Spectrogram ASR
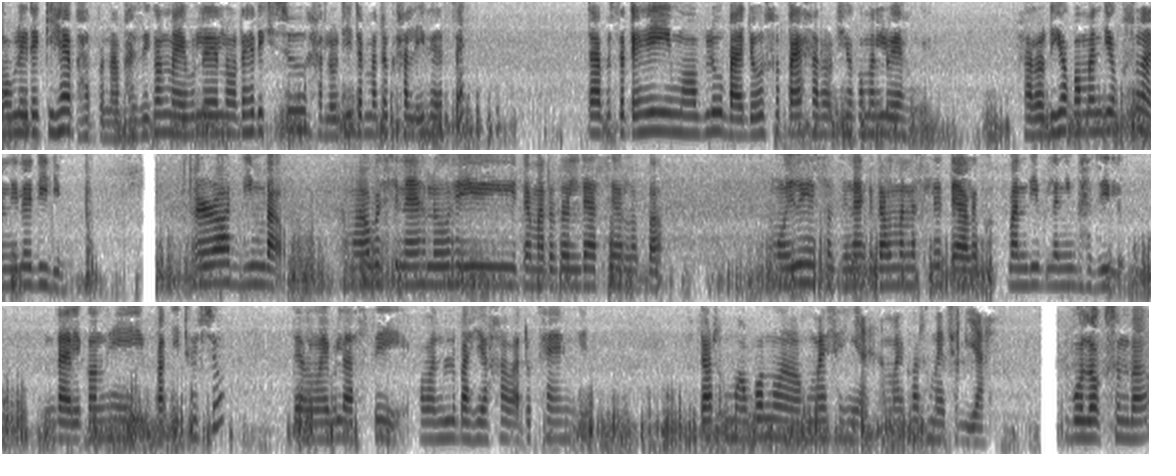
মই বোলো এতিয়া কিহে ভাত বনাম? ভাজিকণ মাৰিবলৈ লওঁতেহে দেখিছোঁ হালধি টেমাটো খালী হৈ আছে। তাৰপিছতে সেই মই বোলো বাইদেউৰ ওচৰৰ পৰাই হালধি অকণমান লৈ আহোঁগৈ। হালধি অকণমান দিয়কচোন আনিলে দি দিম। ৰ দিম বাৰু। আমাৰ বেছি নাই হ'লেও সেই টেমাটো দালিতে আছে অলপ বাৰু। ময়ো সেই চজিনা কেইডালমান আছিলে তেল এখুটমান দি পেলাই ভাজিলোঁ। দাইলকণ সেই পাতি থৈছোঁ। তেল মাৰিবলৈ আছেই। অকণমান বোলো বাহিৰৰ খাৱাটো খাই আহিমগৈ ভিতৰত সোমাব নোৱাৰোঁ সোমাইছেহি আমাৰ ঘৰত সোমাইছে দিয়া ব'লকচোন বাৰু।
